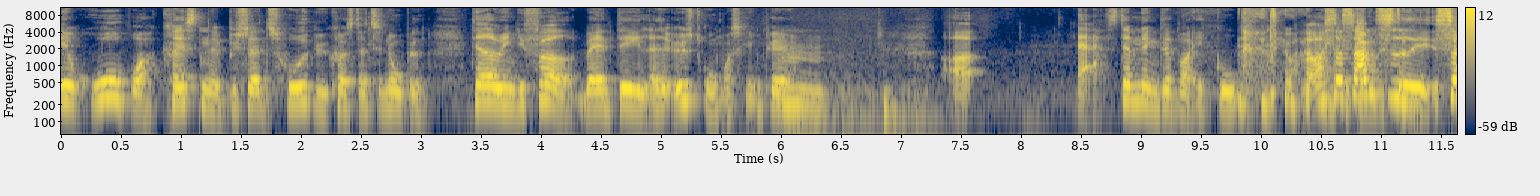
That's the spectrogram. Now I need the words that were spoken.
erobrer kristne Byzants hovedby Konstantinopel. Det havde jo egentlig før været en del af det østromerske imperium. Mm. Og ja, stemningen det var ikke god. Det var Og så samtidig, så,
